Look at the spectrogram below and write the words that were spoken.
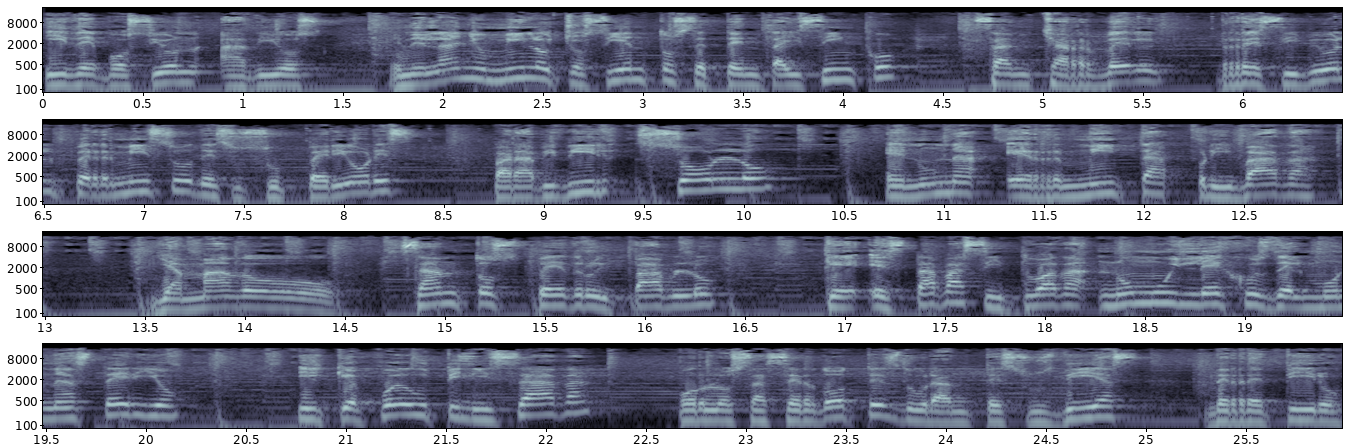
y devoción a Dios. En el año 1875, San Charbel recibió el permiso de sus superiores para vivir solo en una ermita privada llamado Santos Pedro y Pablo, que estaba situada no muy lejos del monasterio y que fue utilizada por los sacerdotes durante sus días de retiro.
